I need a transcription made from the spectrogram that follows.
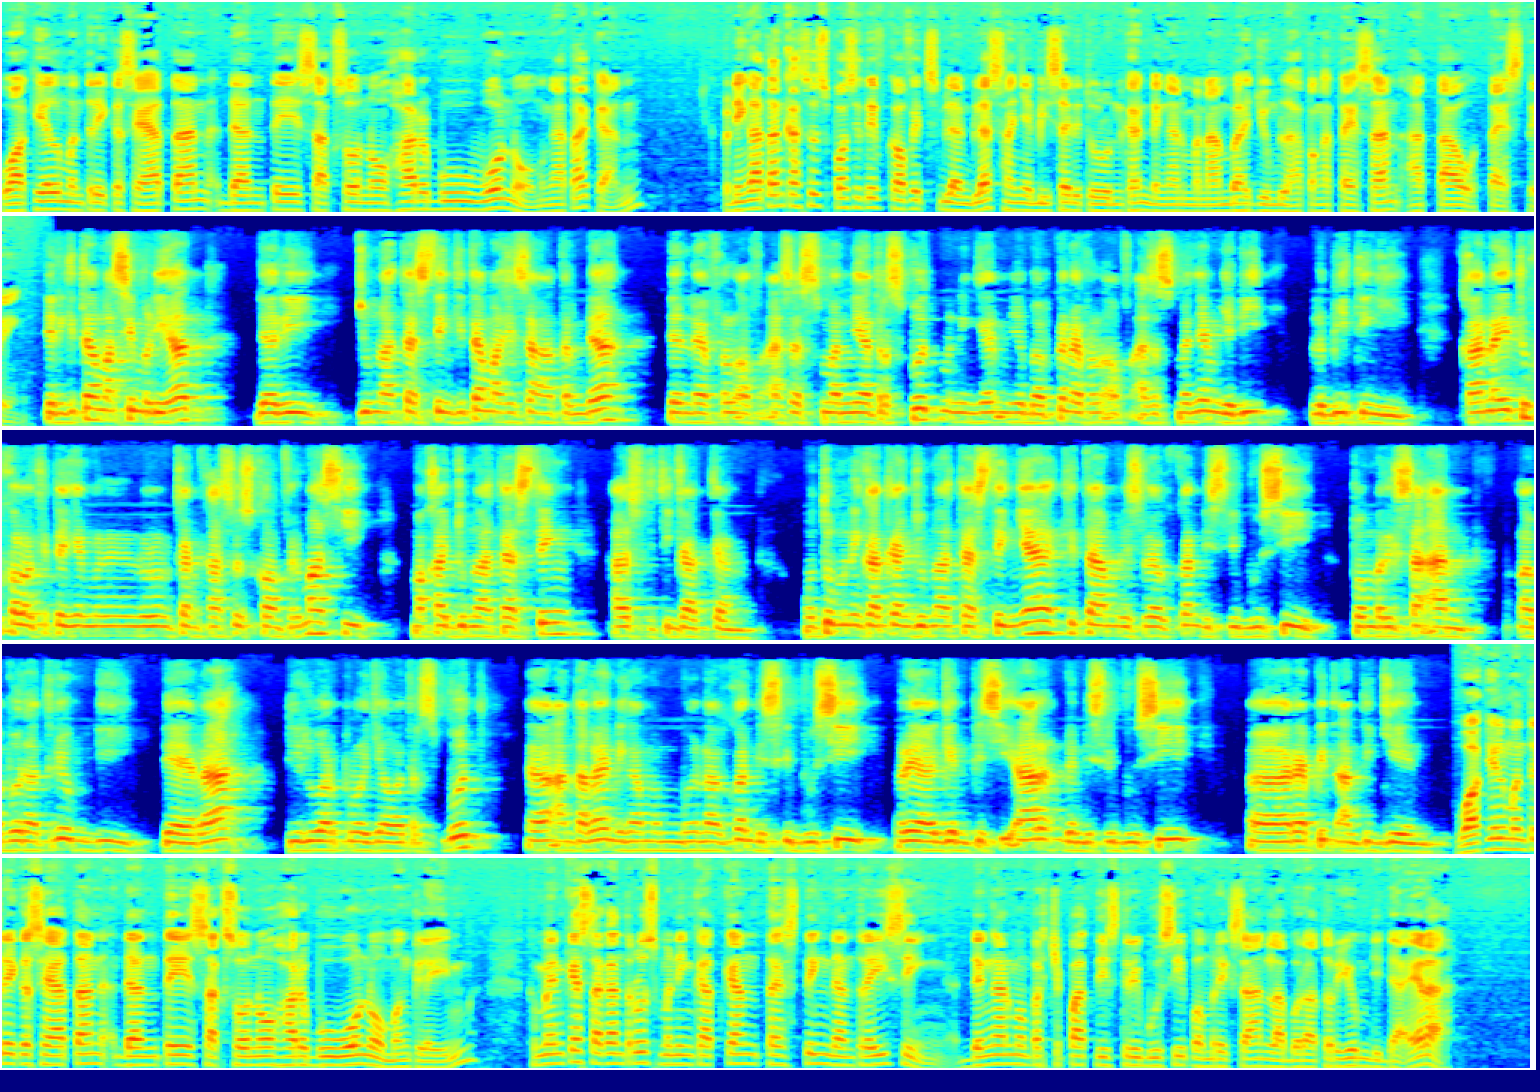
Wakil Menteri Kesehatan Dante Saksono Harbu Wono mengatakan, peningkatan kasus positif COVID-19 hanya bisa diturunkan dengan menambah jumlah pengetesan atau testing. Dan kita masih melihat dari jumlah testing kita masih sangat rendah dan level of assessment-nya tersebut menyebabkan level of assessment-nya menjadi lebih tinggi. Karena itu kalau kita ingin menurunkan kasus konfirmasi, maka jumlah testing harus ditingkatkan. Untuk meningkatkan jumlah testingnya, kita melakukan distribusi pemeriksaan laboratorium di daerah di luar Pulau Jawa tersebut, eh, antara lain dengan melakukan distribusi reagen PCR dan distribusi uh, rapid antigen. Wakil Menteri Kesehatan Dante Saksono Harbuwono mengklaim Kemenkes akan terus meningkatkan testing dan tracing dengan mempercepat distribusi pemeriksaan laboratorium di daerah.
